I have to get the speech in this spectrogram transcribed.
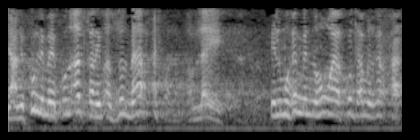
يعني كل ما يكون أكثر يبقى الظلم افحش ولا إيه. المهم ان هو ياخدها من غير حق.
